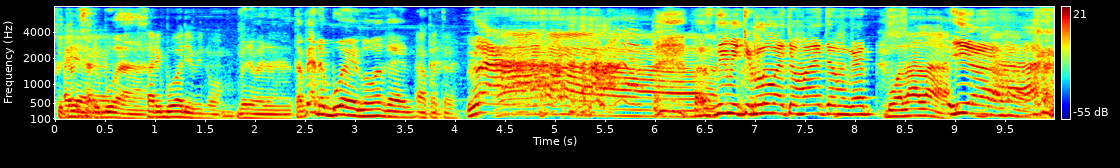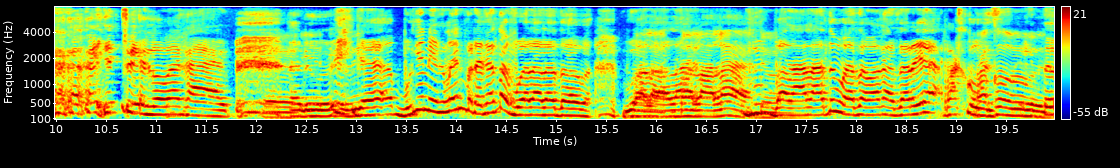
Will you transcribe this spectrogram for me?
kecuali iya, sari buah. Sari buah dia minum. Bener-bener. Tapi ada buah yang gue makan. Apa tuh? Wah. Pasti mikir lu macam-macam kan. Buah lala. Iya, itu yang gue makan. Aduh, ih nggak, mungkin yang lain pada tahu buah lala tuh apa. Buah lala. balala. Balala tuh bahasa Makassarnya rakus. Rakus. Itu.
